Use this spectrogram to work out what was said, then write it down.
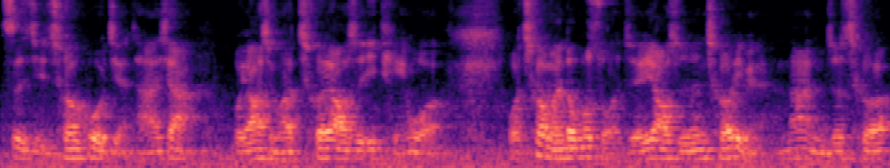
自己车库检查一下，不要什么车钥匙一停，我我车门都不锁，直接钥匙扔车里面，那你这车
